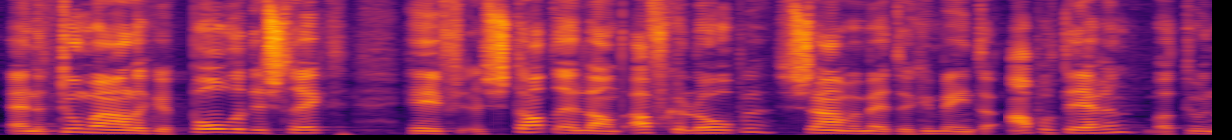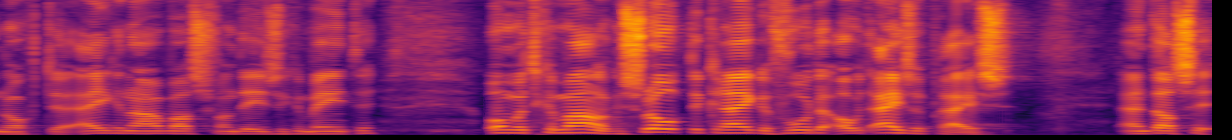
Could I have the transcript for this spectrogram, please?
En het toenmalige polderdistrict heeft stad en land afgelopen, samen met de gemeente Appeltern, wat toen nog de eigenaar was van deze gemeente, om het gemaal gesloopt te krijgen voor de oud-ijzerprijs. En dat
